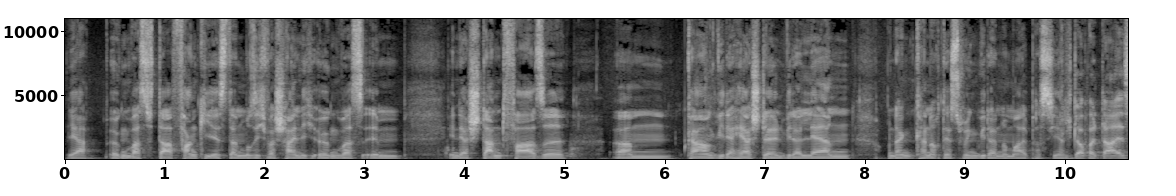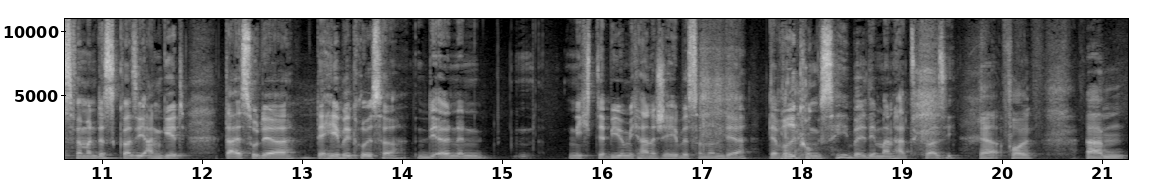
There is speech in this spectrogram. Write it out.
ja, irgendwas da funky ist, dann muss ich wahrscheinlich irgendwas im, in der Standphase ähm, keine Ahnung, wieder herstellen, wieder lernen und dann kann auch der Swing wieder normal passieren. Ich glaube halt, da ist, wenn man das quasi angeht, da ist so der, der Hebel größer. Die, äh, nicht der biomechanische Hebel, sondern der, der Wirkungshebel, den man hat quasi. Ja, voll. Ähm,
